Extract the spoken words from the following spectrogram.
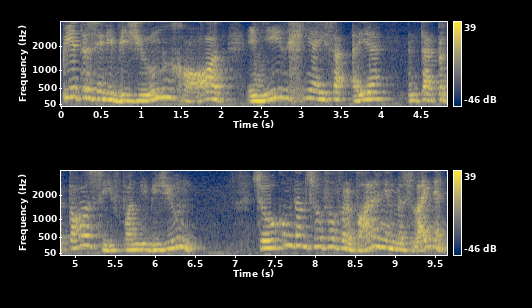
Petrus het die visioen gehad en hier gee hy sy eie interpretasie van die visioen. So hoekom dan soveel verwarring en misleiding?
